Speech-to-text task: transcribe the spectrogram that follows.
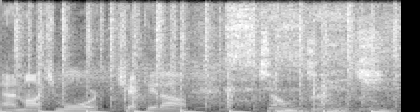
and much more. Check it out. Stonebridge.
